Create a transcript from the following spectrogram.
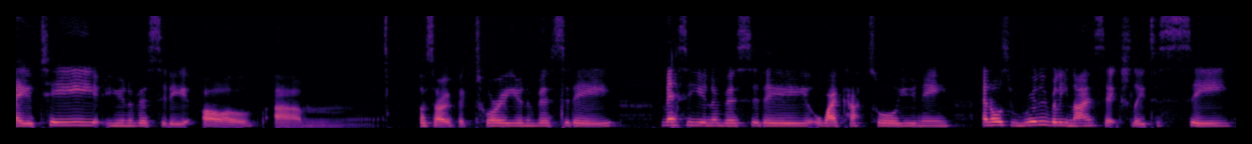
AUT, University of, um, oh sorry, Victoria University, Massey University, Waikato Uni, and it was really really nice actually to see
